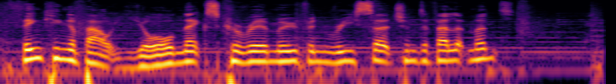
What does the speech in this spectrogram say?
Thinking about your next career move in research and development?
